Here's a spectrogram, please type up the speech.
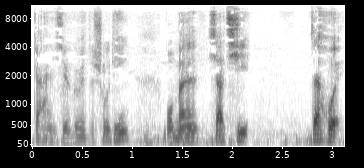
感谢各位的收听，我们下期再会。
